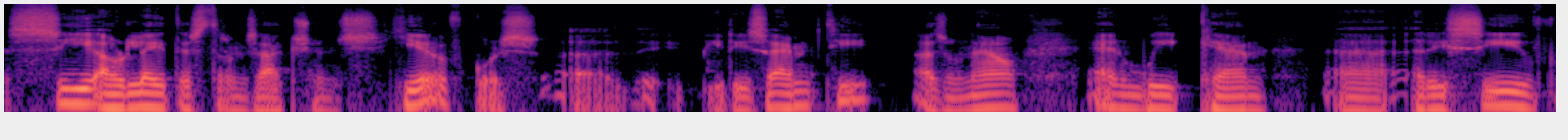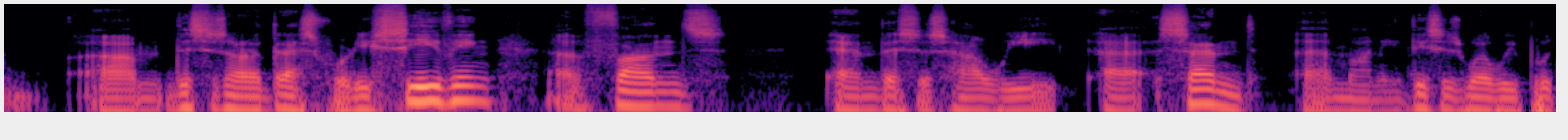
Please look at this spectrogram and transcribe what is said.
see our latest transactions here. Of course, it is empty as of now and we can uh, receive um, this is our address for receiving uh, funds and this is how we uh, send uh, money this is where we put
